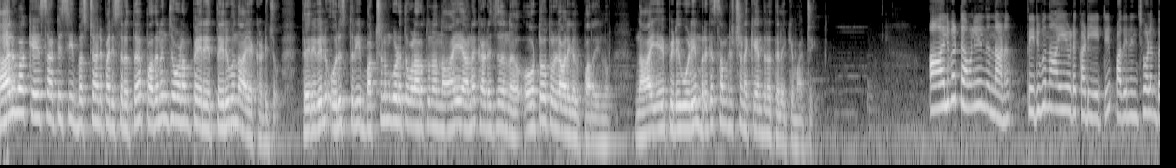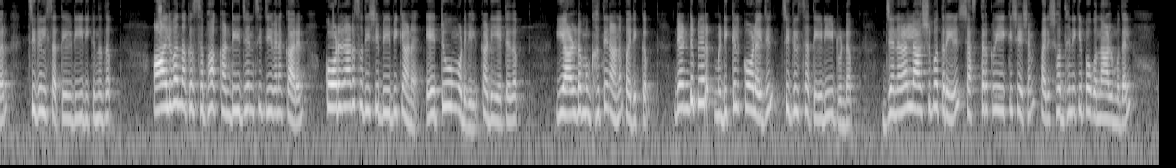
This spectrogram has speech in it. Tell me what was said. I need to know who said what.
Speaker 1: Aluva K S R T C bus stand പരിസരത്ത് പതിനഞ്ചോളം പേരെ തെരുവ് നായ കടിച്ചു. തെരുവിൽ ഒരു സ്ത്രീ ഭക്ഷണം കൊടുത്ത് വളർത്തുന്ന നായയാണ് കടിച്ചതെന്ന് ഓട്ടോ തൊഴിലാളികൾ പറയുന്നു. നായയെ പിടികൂടി മൃഗസംരക്ഷണ കേന്ദ്രത്തിലേക്ക് മാറ്റി.
Speaker 2: ആലുവ ടൗണിൽ നിന്നാണ് തെരുവ് നായയുടെ കടിയേറ്റ് പതിനഞ്ചോളം പേർ ചികിത്സ തേടിയിരിക്കുന്നത്. ആലുവ നഗരസഭ കണ്ടീജൻസി ജീവനക്കാരൻ കോടനാട് സ്വദേശി ബേബിക്കാണ് ഏറ്റവും ഒടുവിൽ കടിയേറ്റത്. ഇയാളുടെ മുഖത്തിനാണ് പരിക്ക്. രണ്ടുപേർ മെഡിക്കൽ കോളേജിൽ ചികിത്സ തേടിയിട്ടുണ്ട്. ജനറൽ ആശുപത്രിയിൽ ശസ്ത്രക്രിയയ്ക്ക് ശേഷം പരിശോധനയ്ക്ക് പോകുന്ന ആൾ മുതൽ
